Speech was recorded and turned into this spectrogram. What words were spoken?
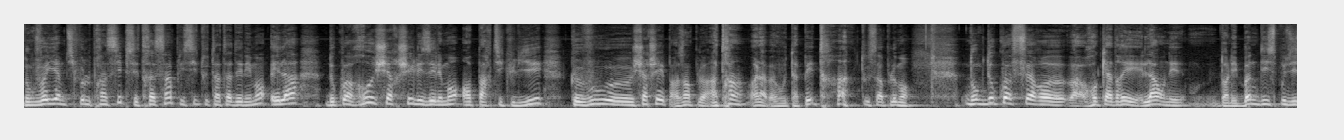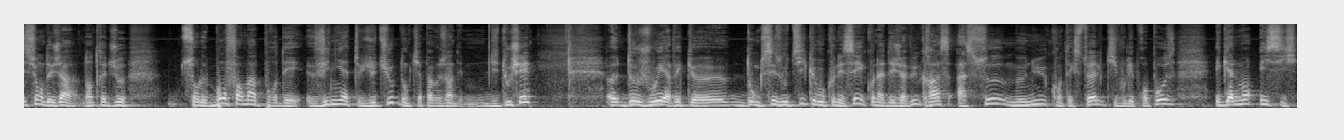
Donc vous voyez un petit peu le principe, c'est très simple, ici tout un tas d'éléments, et là, de quoi rechercher les éléments en particulier que vous euh, cherchez, par exemple un train, voilà, bah, vous tapez train, tout simplement. Donc de quoi faire euh, bah, recadrer, là on est dans les bonnes dispositions déjà d'entrée de jeu, sur le bon format pour des vignettes YouTube, donc il n'y a pas besoin d'y toucher, euh, de jouer avec donc ces outils que vous connaissez et qu'on a déjà vu grâce à ce menu contextuel qui vous les propose également ici.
